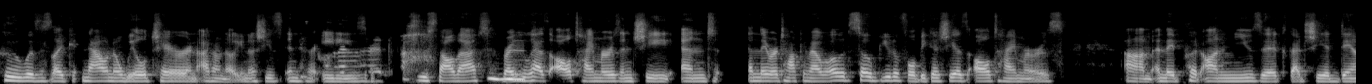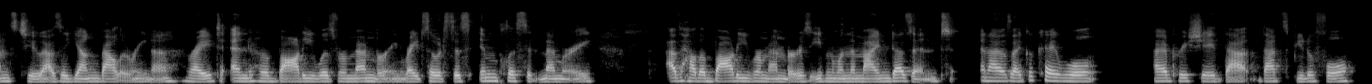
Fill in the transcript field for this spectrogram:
who was like now in a wheelchair and I don't know, you know, she's in her 80s. You saw that, mm-hmm. right? Who has Alzheimer's and she and and they were talking about, oh, it's so beautiful because she has Alzheimer's um, and they put on music that she had danced to as a young ballerina, right? And her body was remembering, right? So it's this implicit memory of how the body remembers even when the mind doesn't. And I was like, okay, well, I appreciate that. That's beautiful.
